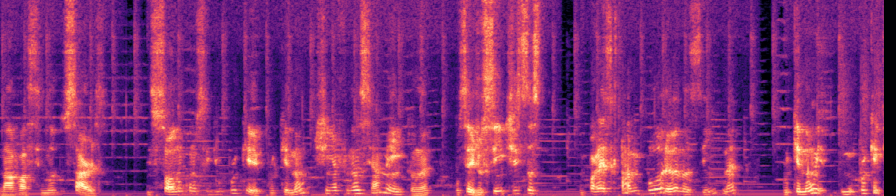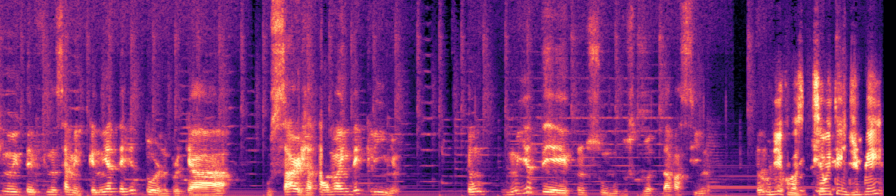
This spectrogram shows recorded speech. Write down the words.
na vacina do SARS. E só não conseguiu por quê? Porque não tinha financiamento, né? Ou seja, os cientistas parece que estavam implorando assim, né? Porque não, por que, que não ia ter financiamento? Porque não ia ter retorno, porque a, o SARS já estava em declínio. Então, não ia ter consumo do, da vacina. Então, Nicolas, se eu entendi bem,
